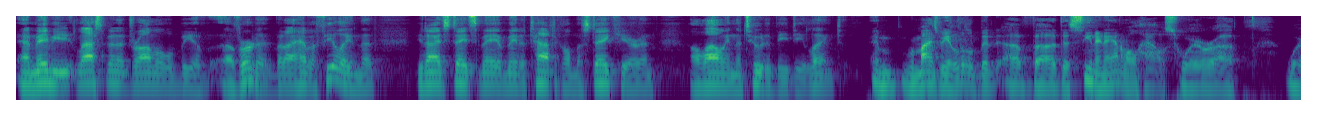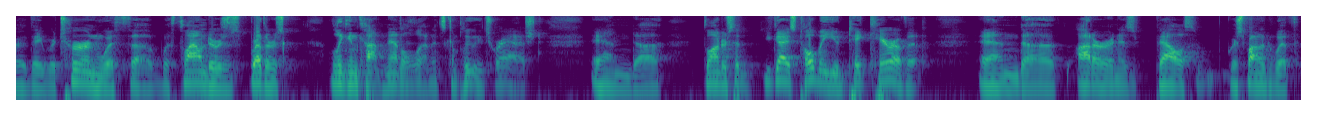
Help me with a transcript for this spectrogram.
and maybe last minute drama will be averted. But I have a feeling that the United States may have made a tactical mistake here in allowing the two to be delinked. It reminds me a little bit of uh, the scene in Animal House where uh, where they return with uh, with Flounder's brothers Lincoln Continental and it's completely trashed. And uh, said, "You guys told me you'd take care of it." And uh, Otter and his pals responded with,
